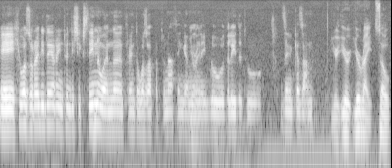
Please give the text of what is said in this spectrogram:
Uh, he was already there in 2016 when uh, Trento was up to nothing and right. they blew the lead to Zenit Kazan. You're you're you're right. So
